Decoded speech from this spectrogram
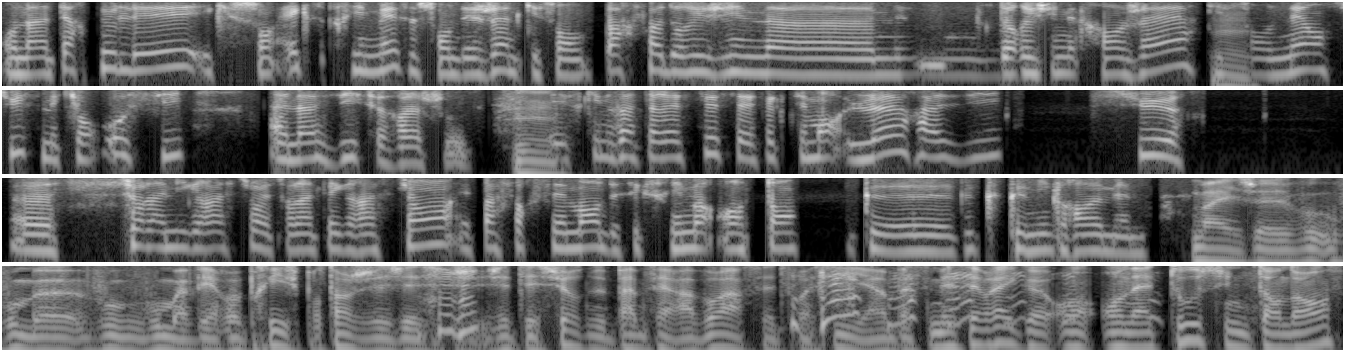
on a interpellé et qui sont exprimés, ce sont des jeunes qui sont parfois d'origine euh, d'origine étrangère, qui mmh. sont nés en Suisse, mais qui ont aussi un avis sur la chose. Mmh. Et ce qui nous intéressait, c'est effectivement leur avis sur euh, sur la migration et sur l'intégration, et pas forcément de s'exprimer en tant que, que, que migrants eux-mêmes. Ouais, je, vous, vous, me, vous, vous m'avez repris. Pourtant, j'étais sûr de ne pas me faire avoir cette fois-ci. Hein, mais c'est vrai qu'on on a tous une tendance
